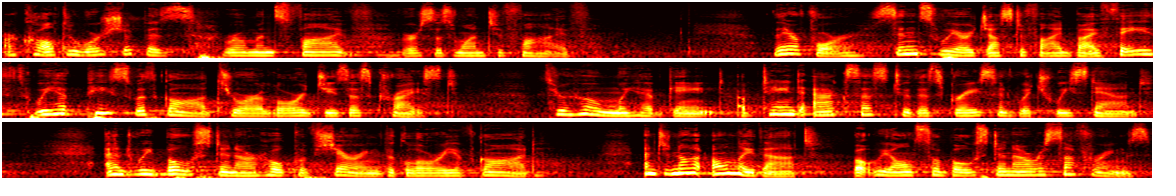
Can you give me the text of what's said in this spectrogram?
Our call to worship is Romans 5, verses 1 to 5. Therefore, since we are justified by faith, we have peace with God through our Lord Jesus Christ, through whom we have gained, obtained access to this grace in which we stand. And we boast in our hope of sharing the glory of God. And not only that, but we also boast in our sufferings,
